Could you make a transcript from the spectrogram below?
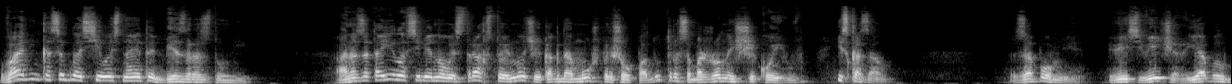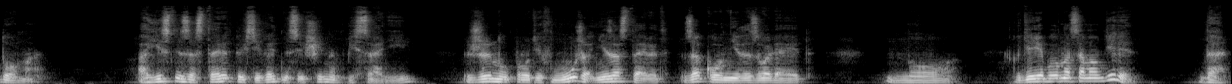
Варенька согласилась на это без раздумий. Она затаила в себе новый страх с той ночи, когда муж пришел под утро с обожженной щекой и сказал «Запомни, весь вечер я был дома. А если заставят присягать на священном писании?» Жену против мужа не заставят, закон не дозволяет. Но где я был на самом деле? Да.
